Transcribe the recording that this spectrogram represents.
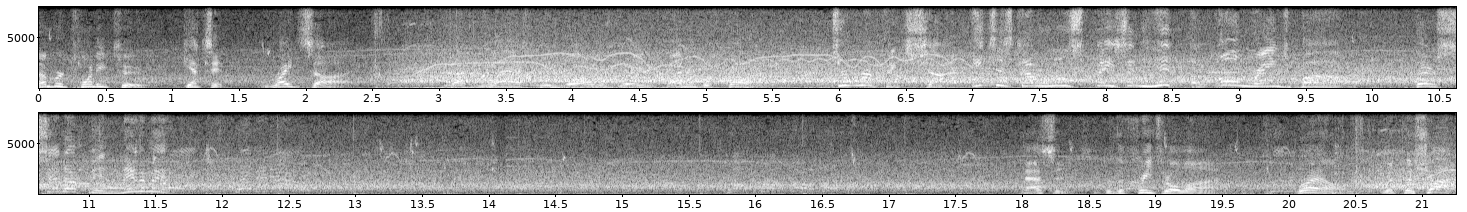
Number 22 gets it right side. That last three ball is drained by number 5. Terrific shot. He just got a little space and hit a long-range bomb. They're set up in minute. Spread it out. Passes to the free throw line. Brown with the shot.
